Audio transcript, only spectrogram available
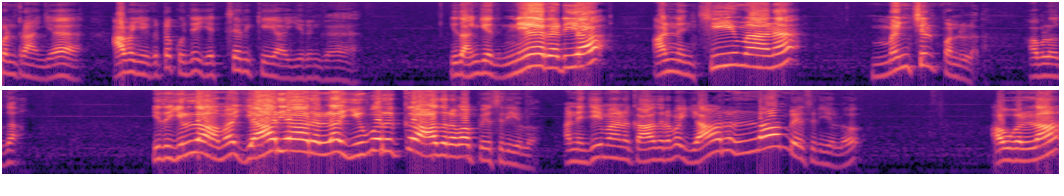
பண்ணுறாங்க அவங்க கிட்ட கொஞ்சம் எச்சரிக்கையாக இருங்க. இது அங்கே நேரடியாக அண்ணன் சீமான மென்ஷன் பண்ணல. அவ்வளோதான் இது இல்லாமல் யார் யாரெல்லாம் இவருக்கு ஆதரவாக பேசுகிறீங்களோ அண்ணன் ஜீமானுக்கு ஆதரவாக யாரெல்லாம் பேசுகிறீங்களோ அவங்கெல்லாம்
